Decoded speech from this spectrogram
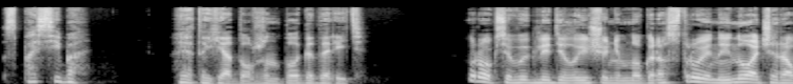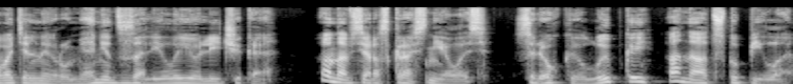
«Спасибо». Это я должен благодарить. Рокси выглядела еще немного расстроенной, но очаровательный румянец залил ее личико. Она вся раскраснелась. С легкой улыбкой она отступила.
